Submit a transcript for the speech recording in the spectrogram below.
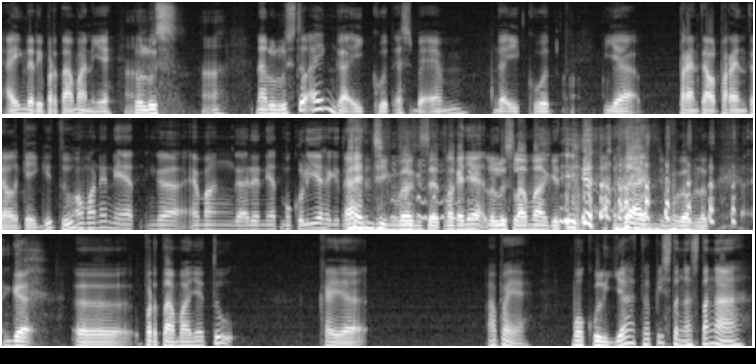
aing dari pertama nih ya Heeh. lulus Heeh. nah lulus tuh aing nggak ikut SBM nggak ikut ya perentel-perentel kayak gitu Oh mana niat nggak emang nggak ada niat mau kuliah gitu? anjing bangsat makanya lulus lama gitu anjing goblok enggak eh pertamanya tuh kayak apa ya mau kuliah tapi setengah-setengah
